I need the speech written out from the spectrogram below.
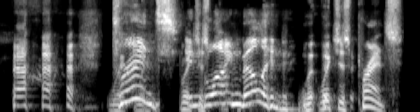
Prince which, which in is, Blind Melon, which is Prince.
